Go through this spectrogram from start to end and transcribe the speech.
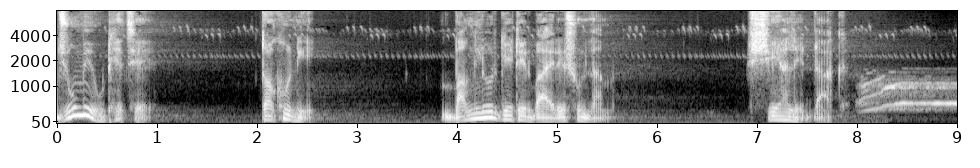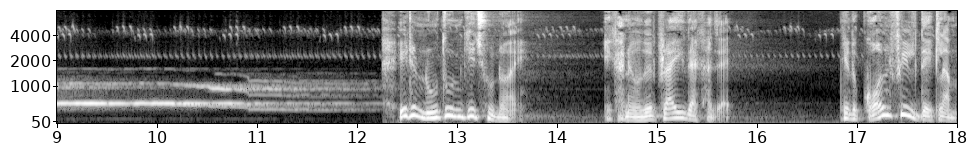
জমে উঠেছে, তখনই বাংলোর গেটের বাইরে শুনলাম শেয়ালের ডাক। এটা নতুন কিছু নয় এখানে ওদের প্রায়ই দেখা যায়। কিন্তু কলফিল্ড দেখলাম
